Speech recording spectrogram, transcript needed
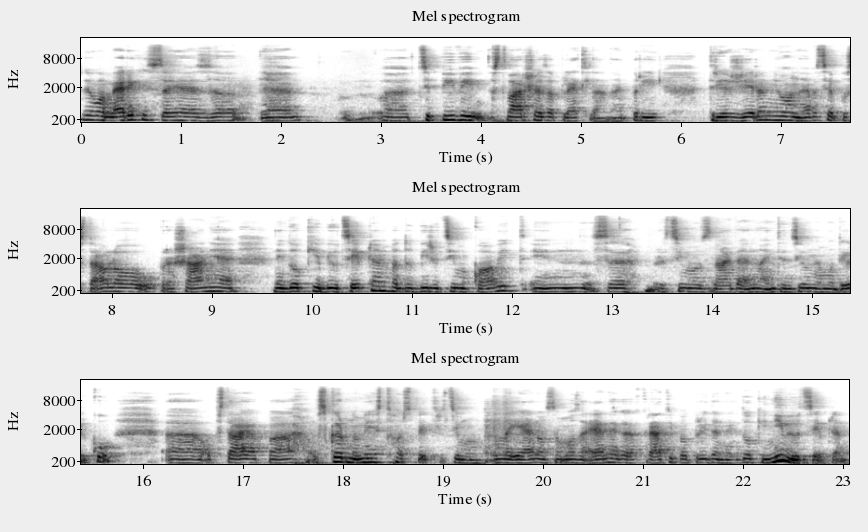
Zdaj, v Ameriki se je z eh, cepivi stvar še zapletla. Ne, pri, eh, triažiranju, ne, se je postavilo vprašanje, nekdo, ki je bil cepljen, pa dobi recimo COVID in se recimo znajde na intenzivnem oddelku, uh, obstaja pa oskrbno mesto, spet recimo omejeno samo za enega, hkrati pa pride nekdo, ki ni bil cepljen,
